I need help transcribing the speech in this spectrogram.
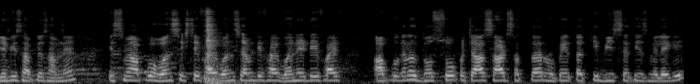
ये पीस आपके सामने है। इसमें आपको 165, 175, 185 आपको कहना 250, 60, 70 रुपए तक की 20 से 30 मिलेगी।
